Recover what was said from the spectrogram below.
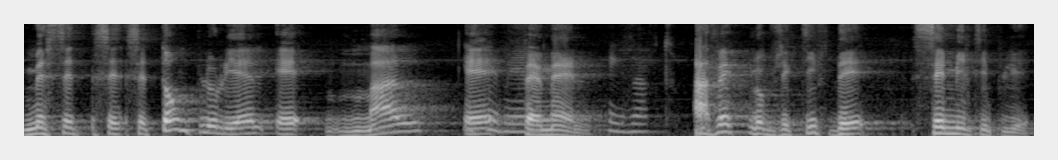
mais cet homme pluriel est mâle et femelle, avec l'objectif de se multiplier.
